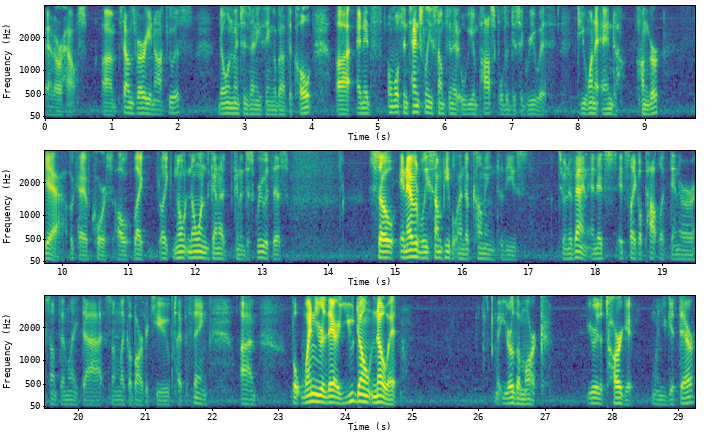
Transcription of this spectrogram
at our house." Um, sounds very innocuous. No one mentions anything about the cult, uh, and it's almost intentionally something that it will be impossible to disagree with. Do you want to end hunger? Yeah, okay, of course. I'll like like no no one's gonna gonna disagree with this. So inevitably, some people end up coming to these to an event, and it's it's like a potluck dinner or something like that, some like a barbecue type of thing. Um, but when you're there, you don't know it, but you're the mark, you're the target when you get there.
